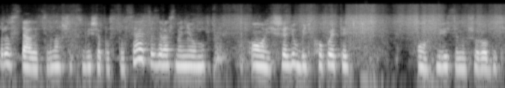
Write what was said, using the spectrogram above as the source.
Розстелиться. Вона ще собі ще постасеться зараз на ньому. Ой, ще любить вхопити. О, дивіться, ну що робить.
